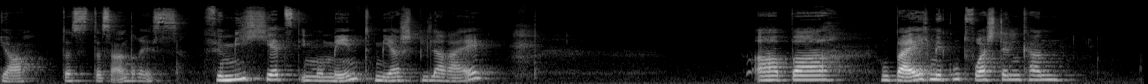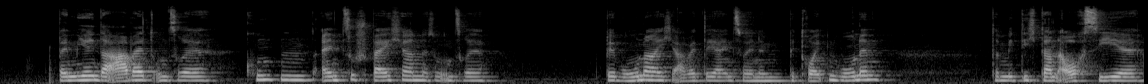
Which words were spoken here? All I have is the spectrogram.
ja, das, das andere ist für mich jetzt im Moment mehr Spielerei. Aber wobei ich mir gut vorstellen kann, bei mir in der Arbeit unsere Kunden einzuspeichern, also unsere Bewohner. Ich arbeite ja in so einem betreuten Wohnen, damit ich dann auch sehe,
